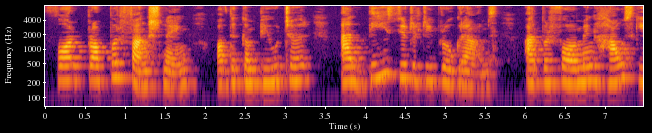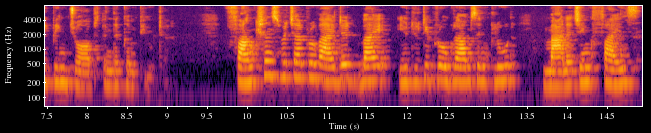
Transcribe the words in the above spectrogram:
for proper functioning of the computer and these utility programs are performing housekeeping jobs in the computer. Functions which are provided by utility programs include managing files,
